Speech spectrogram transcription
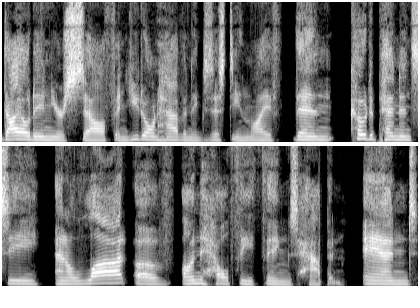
dialed in yourself and you don't have an existing life, then codependency and a lot of unhealthy things happen. And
